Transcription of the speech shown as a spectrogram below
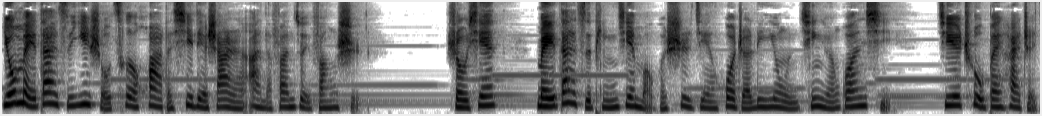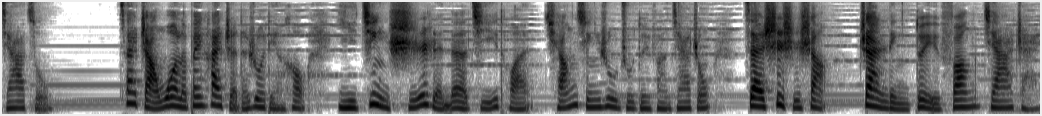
由美代子一手策划的系列杀人案的犯罪方式。首先，美代子凭借某个事件或者利用亲缘关系接触被害者家族。在掌握了被害者的弱点后，以近十人的集团强行入住对方家中，在事实上占领对方家宅，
